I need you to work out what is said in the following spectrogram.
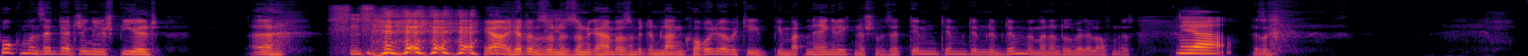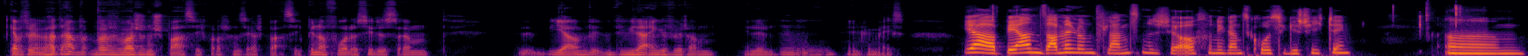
Pokémon Center Jingle spielt. Äh, ja, ich hatte so eine, so eine Geheimbase mit einem langen Korridor, habe ich die, die Matten hängen gelegt und da stimmt es halt dim, dim, dim, dim, dim, wenn man dann drüber gelaufen ist. Ja. Also, Gab's, war, war schon spaßig, war schon sehr spaßig. Ich bin auch froh, dass sie das ähm, ja wieder eingeführt haben in den, mhm. in den Remakes. Ja, Bären sammeln und pflanzen ist ja auch so eine ganz große Geschichte. Ähm,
